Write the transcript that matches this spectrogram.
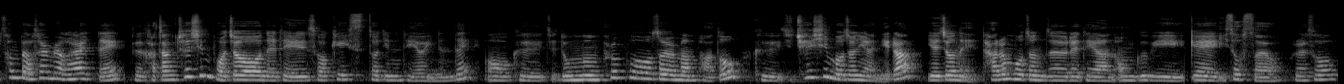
선배가 설명을 할 때 그 가장 최신 버전에 대해서 case study는 되어 있는데 어 그 이제 논문 proposal만 봐도 그 최신 버전이 아니라 예전에 다른 버전들에 대한 언급이 꽤 있었어요. 그래서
